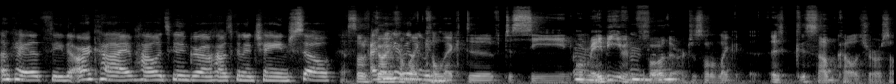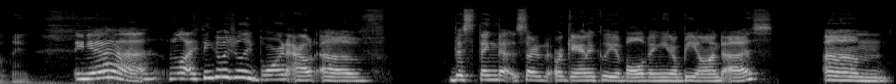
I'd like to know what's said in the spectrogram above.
okay, let's see. The Arch-Hive, how it's going to grow, how it's going to change. So, Yeah, sort of going from really like would- collective to scene, or Mm, maybe even mhm. further into sort of like a, a subculture or something. Yeah. Well, I think it was really born out of this thing that started organically evolving, you know, beyond us. Um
